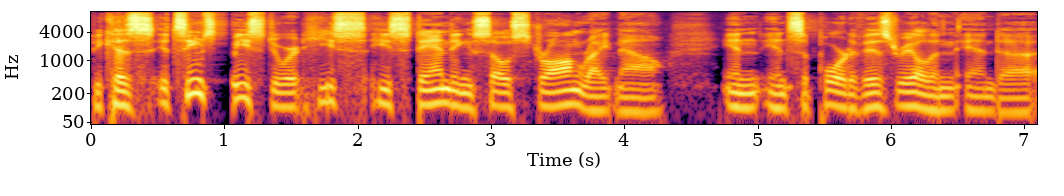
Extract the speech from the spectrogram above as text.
because it seems to me, Stuart, he's he's standing so strong right now in in support of Israel and and uh,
